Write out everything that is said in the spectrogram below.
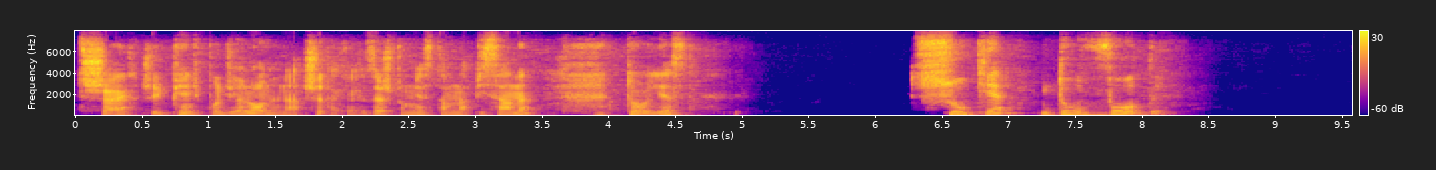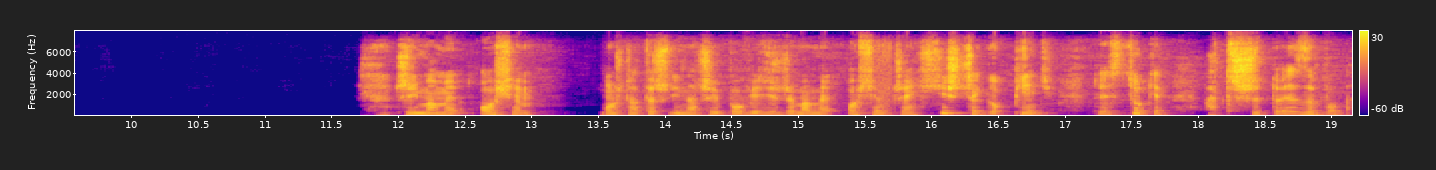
3, czyli 5 podzielone na 3, tak jak zresztą jest tam napisane, to jest cukier do wody. Czyli mamy 8, można też inaczej powiedzieć, że mamy 8 części, z czego 5 to jest cukier, a 3 to jest woda.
